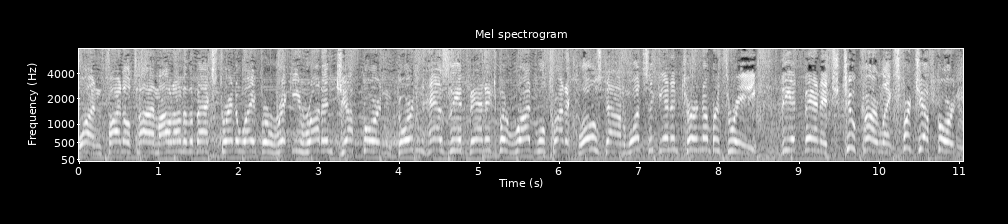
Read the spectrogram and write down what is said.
One final time out onto the back straightaway for Ricky Rudd and Jeff Gordon. Gordon has the advantage, but Rudd will try to close down once again in turn number three. The advantage, two car lengths for Jeff Gordon.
